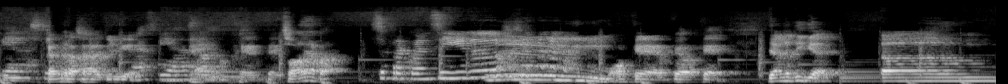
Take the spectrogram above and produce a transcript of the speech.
Iya, Kan ngerasain hal itu juga ya? Iya, soalnya oke, oke. Soalnya apa? Sefrekuensi gitu. Hmm, oke, oke, oke. Yang ketiga, em,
